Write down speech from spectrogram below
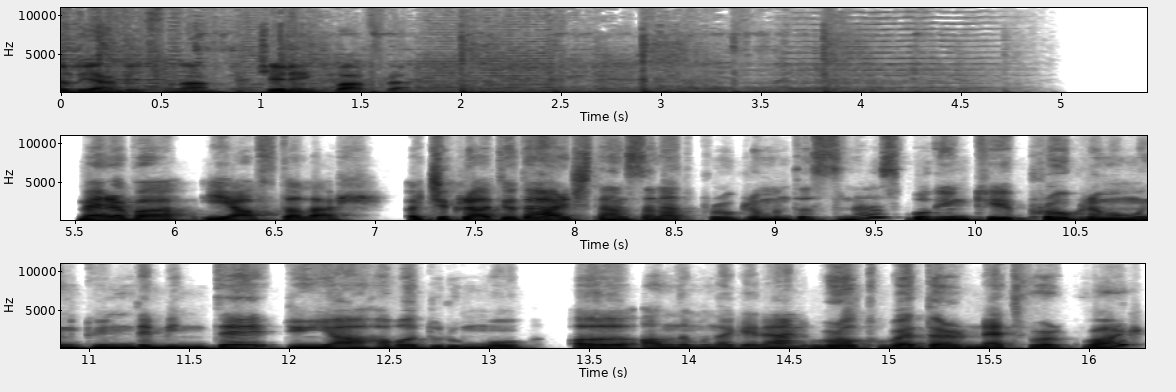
Hazırlayan ve sunan Çelenk Bafra. Merhaba, iyi haftalar. Açık Radyo'da Hariçten Sanat programındasınız. Bugünkü programımın gündeminde Dünya Hava Durumu ağı anlamına gelen World Weather Network var.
